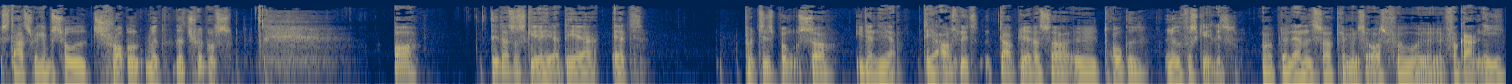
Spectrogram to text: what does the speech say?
Star Trek-episode Trouble with the Triples. Og det, der så sker her, det er, at på et tidspunkt så i den her, det her afsnit, der bliver der så øh, drukket noget forskelligt. Og blandt andet så kan man så også få, øh, få gang i,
